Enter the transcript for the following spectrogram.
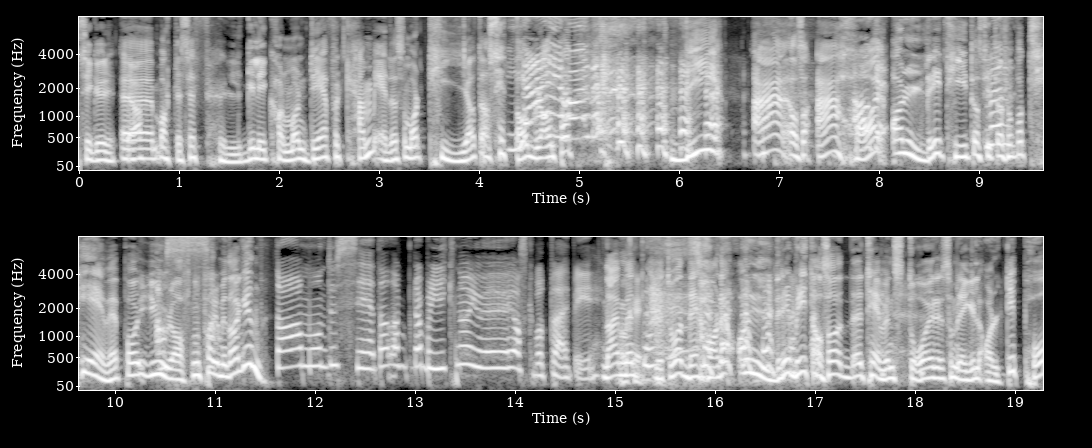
Sigurd. Ja. Eh, Marte, selvfølgelig kan man det, for hvem er det som har tida til å sette av Groundpop? Vi jeg, altså, jeg har okay. aldri tid til å sitte og se på TV på julaften Altså- formiddagen. Da må du se Da, da, da blir det ikke noe Askepott på deg, Birger. Nei, men okay. vet du hva, det har det aldri blitt. Altså, TV-en står som regel alltid på,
